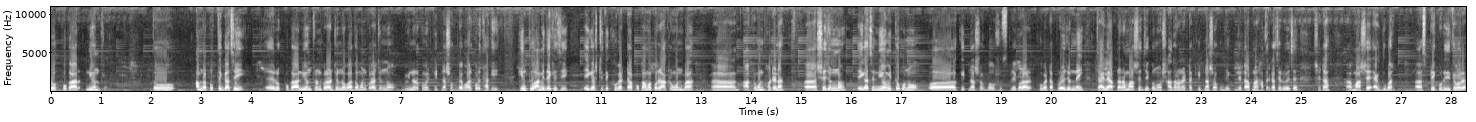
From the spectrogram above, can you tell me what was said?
রোগ পোকার নিয়ন্ত্রণ। তো আমরা প্রত্যেক গাছেই রোগ পোকা নিয়ন্ত্রণ করার জন্য বা দমন করার জন্য বিভিন্ন রকমের কীটনাশক ব্যবহার করে থাকি। কিন্তু আমি দেখেছি এই গাছটিতে খুব একটা পোকামাকড়ের আক্রমণ বা আক্রমণ ঘটে না। সেজন্য এই গাছে নিয়মিত কোনো কীটনাশক বা ওষুধ স্প্রে করার খুব একটা প্রয়োজন নেই। চাইলে আপনারা মাসে যে কোনো সাধারণ একটা কীটনাশক যেটা আপনার হাতের কাছে রয়েছে, সেটা মাসে এক দুবার স্প্রে করে দিতে পারে-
